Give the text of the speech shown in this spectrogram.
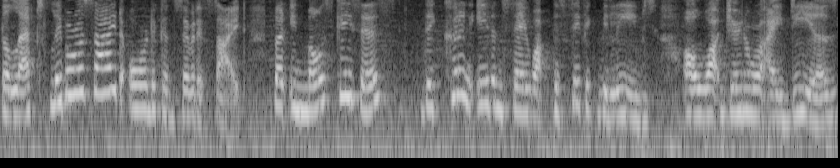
the left liberal side or the conservative side. But in most cases, they couldn't even say what specific beliefs or what general ideas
